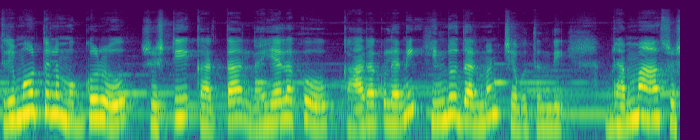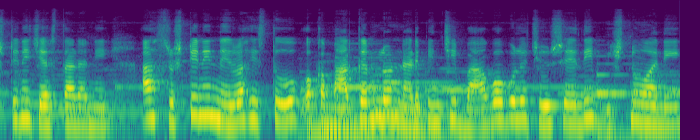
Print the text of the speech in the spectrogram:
త్రిమూర్తులు ముగ్గురు సృష్టికర్త లయలకు కారకులని హిందూ ధర్మం చెబుతుంది. బ్రహ్మ సృష్టిని చేస్తాడని ఆ సృష్టిని నిర్వహిస్తూ ఒక మార్గంలో నడిపించి బాగోగులు చూసేది విష్ణువు అని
